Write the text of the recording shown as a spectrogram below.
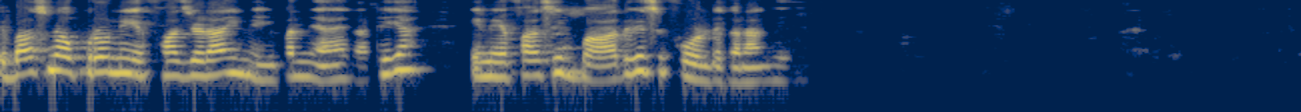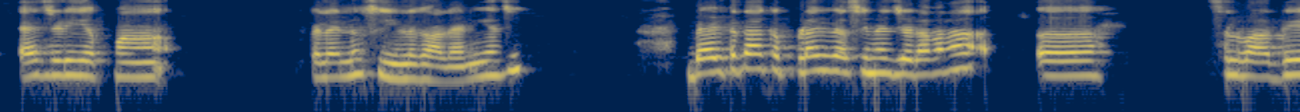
ਤੇ ਬਸ ਮੈਂ ਉੱਪਰੋਂ ਨੇਫਾ ਜਿਹੜਾ ਹੀ ਨਹੀਂ ਭੰਨਿਆ ਹੈਗਾ, ਠੀਕ ਹੈ? ਇਹ ਨੇਫਾ ਅਸੀਂ ਬਾਅਦ ਵਿੱਚ ਫੋਲਡ ਕਰਾਂਗੇ। ਇਹ ਜਿਹੜੀ ਆਪਾਂ ਪਹਿਲਾਂ ਇਹਨੂੰ ਸੀਨ ਲਗਾ ਲੈਣੀ ਹੈ ਜੀ। ਬੈਲਟ ਦਾ ਕੱਪੜਾ ਵੀ ਵੈਸੇ ਮੈਂ ਜਿਹੜਾ ਵਾ ਨਾ ਸਲਵਾਰ ਦੇ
